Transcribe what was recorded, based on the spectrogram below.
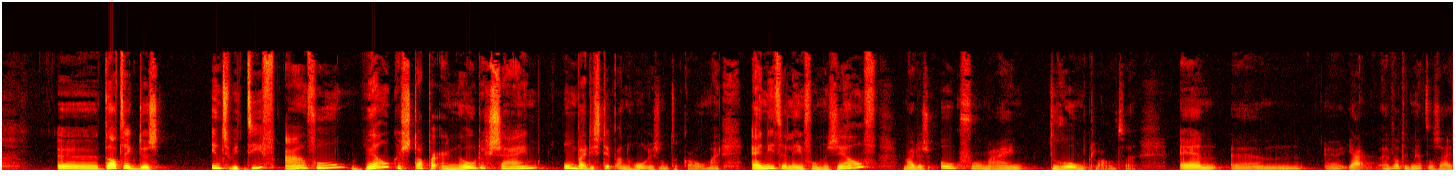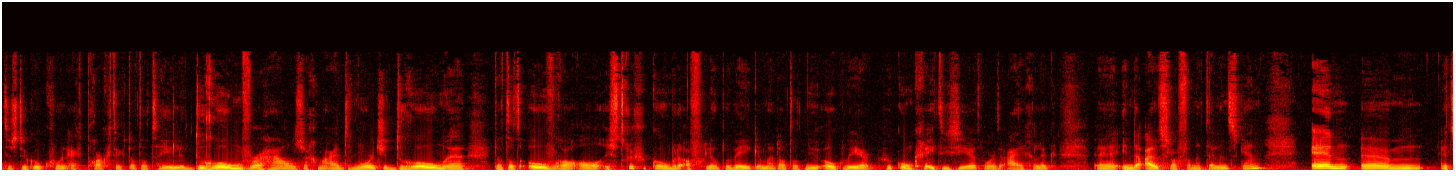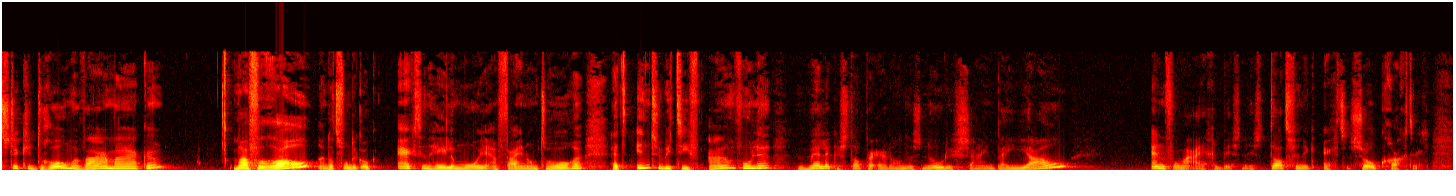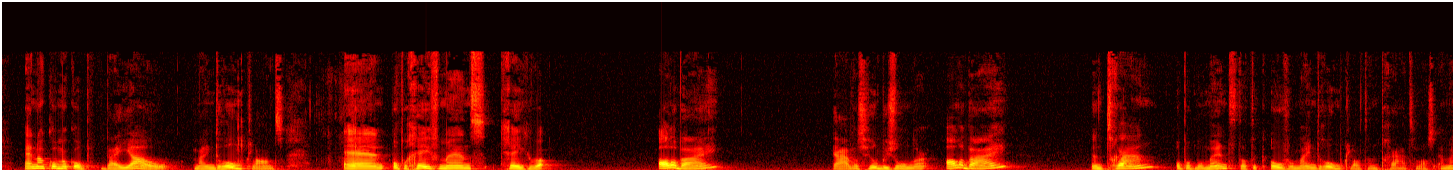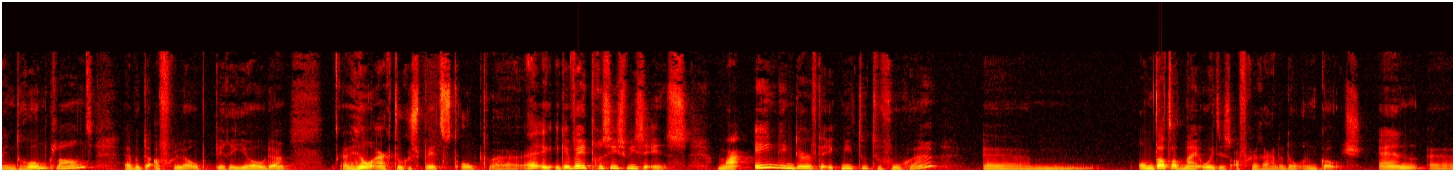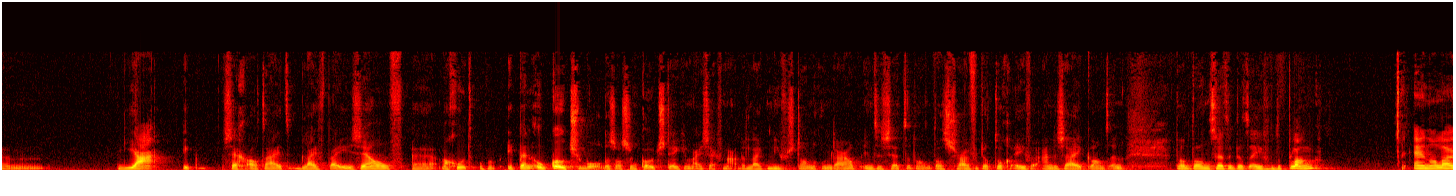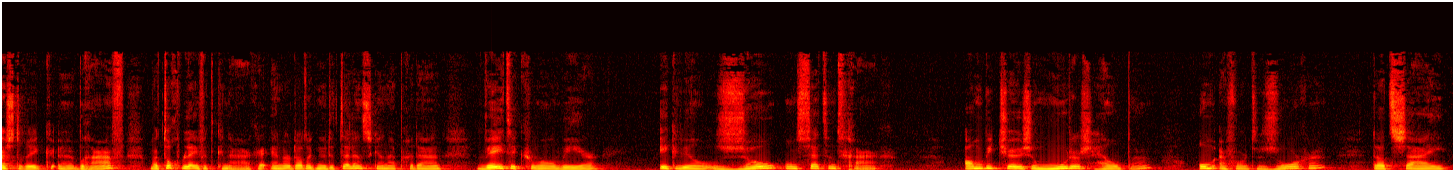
uh, dat ik dus intuïtief aanvoel welke stappen er nodig zijn om bij die stip aan de horizon te komen. En niet alleen voor mezelf, maar dus ook voor mijn droomklanten. En ehm, uh, ja, wat ik net al zei, het is natuurlijk ook gewoon echt prachtig dat dat hele droomverhaal, zeg maar, het woordje dromen, dat dat overal al is teruggekomen de afgelopen weken, maar dat dat nu ook weer geconcretiseerd wordt eigenlijk uh, in de uitslag van de talentscan. En um, het stukje dromen waarmaken, maar vooral, en dat vond ik ook echt een hele mooie en fijn om te horen, het intuïtief aanvoelen welke stappen er dan dus nodig zijn bij jou en voor mijn eigen business. Dat vind ik echt zo krachtig. En dan kom ik op bij jou, mijn droomklant. En op een gegeven moment kregen we allebei, ja, het was heel bijzonder, allebei een traan op het moment dat ik over mijn droomklant aan het praten was. En mijn droomklant heb ik de afgelopen periode eh, heel erg toegespitst op. Uh, ik, ik, weet precies wie ze is. Maar één ding durfde ik niet toe te voegen. Um, omdat dat mij ooit is afgeraden door een coach. En um, ja, ik zeg altijd, blijf bij jezelf. Uh, maar goed, ik ben ook coachable. Dus als een coach tegen mij zegt, nou, dat lijkt me niet verstandig om daarop in te zetten, dan, dan schuif ik dat toch even aan de zijkant. En dan, dan zet ik dat even op de plank. En dan luister ik uh, braaf. Maar toch bleef het knagen. En doordat ik nu de talentscan heb gedaan, weet ik gewoon weer, ik wil zo ontzettend graag ambitieuze moeders helpen om ervoor te zorgen dat zij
